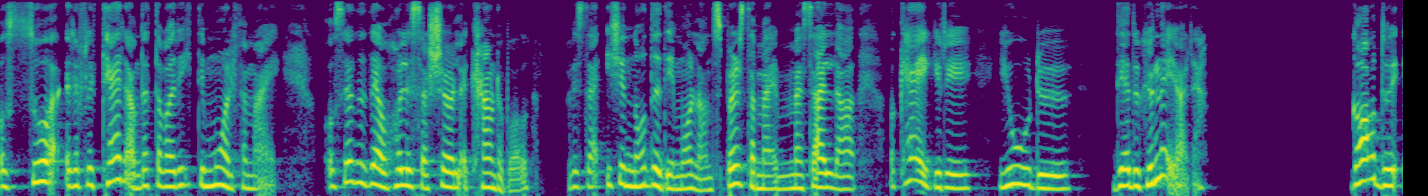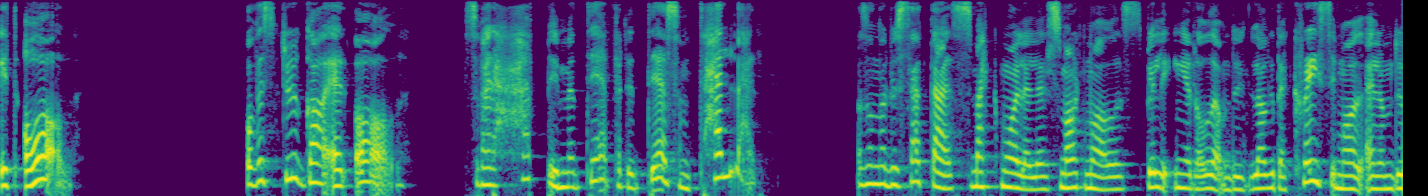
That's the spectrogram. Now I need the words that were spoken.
og så reflekterer jeg om dette var riktig mål for meg. Og så er det det å holde seg sjøl accountable. Hvis jeg ikke nådde de målene, spør jeg meg, selv da OK, Gry, gjorde du det du kunne gjøre? Ga du it all? Og hvis du ga it all, så vær happy med det, for det er det som teller. Altså Når du setter deg smekkmål eller smartmål, spiller ingen rolle om du lager deg crazy mål eller om du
